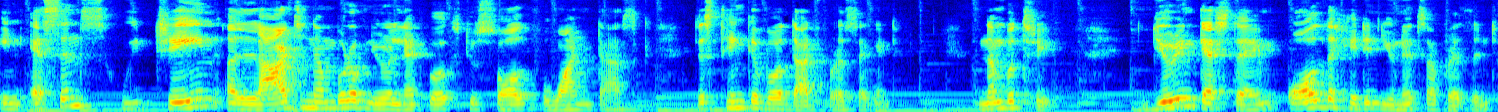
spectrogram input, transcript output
In essence, we train a large number of neural networks to solve one task. Just think about that for a second. Number three, during test time, all the hidden units are present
